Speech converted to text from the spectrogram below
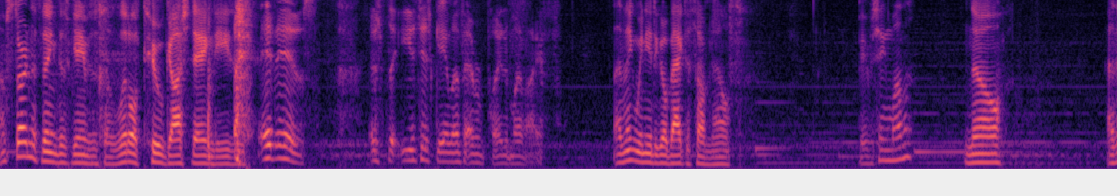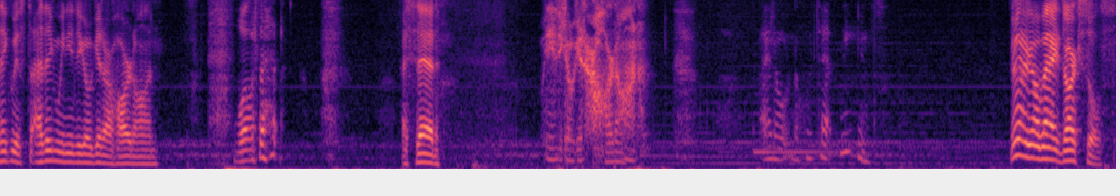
I'm starting to think this game is just a little too gosh dang easy. It is. It's the easiest game I've ever played in my life. I think we need to go back to something else. Baby Sing Mama? No. I think we. St- I think we need to go get our heart on. What was that? I said. We need to go get our heart on. I don't know what that means. We gotta go back to Dark Souls.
